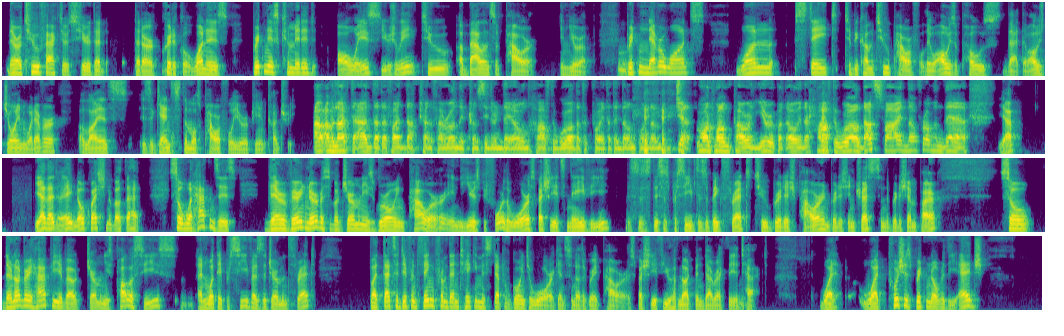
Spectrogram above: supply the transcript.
there are two factors here that that are critical. One is Britain is committed always, usually, to a balance of power in Europe. Mm. Britain never wants one state to become too powerful. They will always oppose that. They'll always join whatever alliance is against the most powerful European country. I, I, would like to add that I find that kind of ironic considering they own half the world at the point that they don't want them just want one power in Europe but own half the world. That's fine, no problem there. Yeah. Yeah, that hey, no question about that. So what happens is they're very nervous about Germany's growing power in the years before the war, especially its navy. This is this is perceived as a big threat to British power and British interests in the British Empire. So they're not very happy about Germany's policies and what they perceive as the German threat. But that's a different thing from then taking the step of going to war against another great power, especially if you have not been directly mm. attacked. What what pushes Britain over the edge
